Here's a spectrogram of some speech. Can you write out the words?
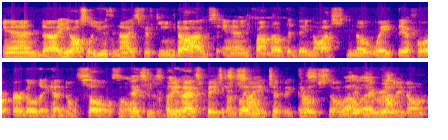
And uh, he also euthanized 15 dogs and found out that they lost no weight, therefore, ergo, they had no soul. So, Okay, so explain, I mean, that's based on explain all- scientific ex- proof. So well, we, we uh, really don't.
